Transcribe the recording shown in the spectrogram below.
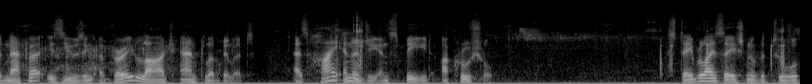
The knapper is using a very large antler billet, as high energy and speed are crucial. Stabilization of the tool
